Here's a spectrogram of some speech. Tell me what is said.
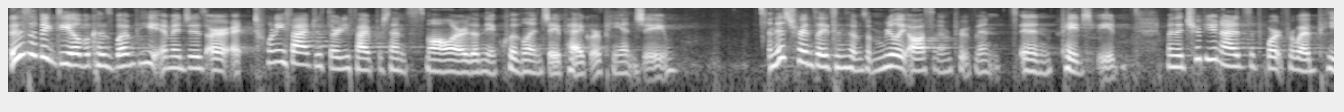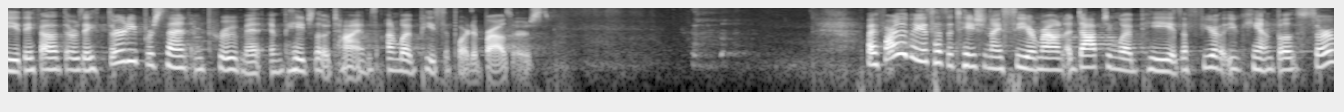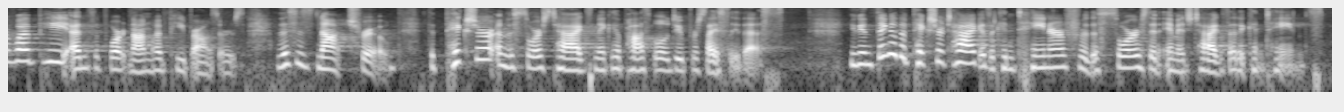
This is a big deal because WebP images are 25 to 35% smaller than the equivalent JPEG or PNG. And this translates into some really awesome improvements in page speed. When the Tribune added support for WebP, they found that there was a 30% improvement in page load times on WebP-supported browsers. By far the biggest hesitation I see around adopting WebP is a fear that you can't both serve WebP and support non-WebP browsers. This is not true. The picture and the source tags make it possible to do precisely this. You can think of the picture tag as a container for the source and image tags that it contains.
